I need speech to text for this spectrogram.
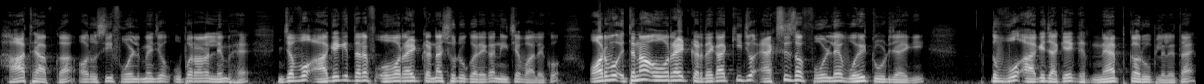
हाथ है आपका और उसी फोल्ड में जो ऊपर वाला लिम्ब है, जब वो आगे की तरफ़ ओवरराइड करना शुरू करेगा नीचे वाले को, और वो इतना ओवरराइड कर देगा कि जो एक्सिस ऑफ़ फोल्ड है वही टूट जाएगी तो वो आगे जाके एक नैप का रूप ले लेता है।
